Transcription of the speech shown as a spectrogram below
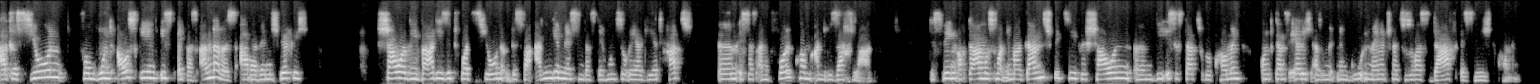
Aggression vom Hund ausgehend ist etwas anderes. Aber wenn ich wirklich schaue, wie war die Situation und es war angemessen, dass der Hund so reagiert hat, ähm, ist das eine vollkommen andere Sachlage. Deswegen auch da muss man immer ganz spezifisch schauen, ähm, wie ist es dazu gekommen. Und ganz ehrlich, also mit einem guten Management zu sowas darf es nicht kommen.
